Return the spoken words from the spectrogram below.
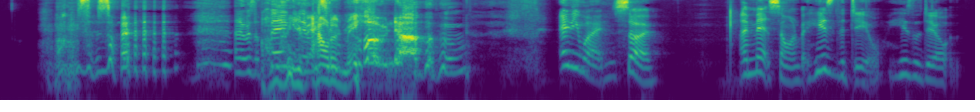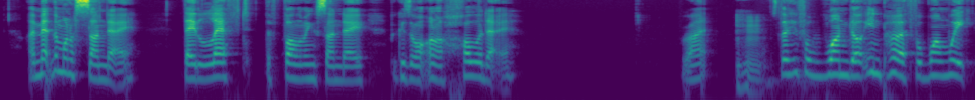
I'm so sorry. and it was a oh, thing. and you've it was- me. Oh no! Anyway, so I met someone, but here's the deal. Here's the deal. I met them on a Sunday. They left the following Sunday because they were on a holiday. Right? Mm-hmm. So they're here for one go in Perth for one week.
